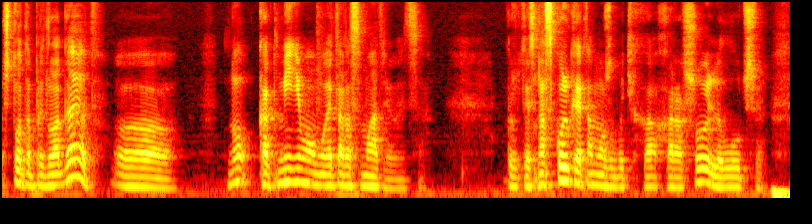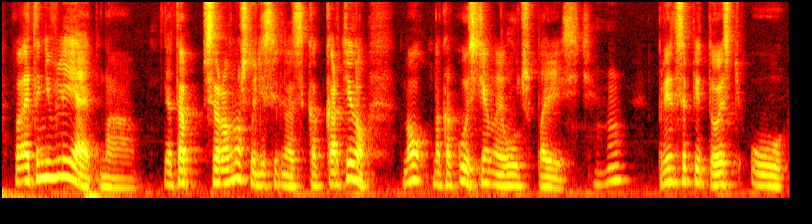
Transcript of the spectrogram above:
что-то предлагают, э, ну, как минимум это рассматривается. То есть, насколько это может быть хорошо или лучше. Это не влияет на... Это все равно, что действительно, как картину, но на какую стену лучше повесить. Угу. В принципе, то есть у,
